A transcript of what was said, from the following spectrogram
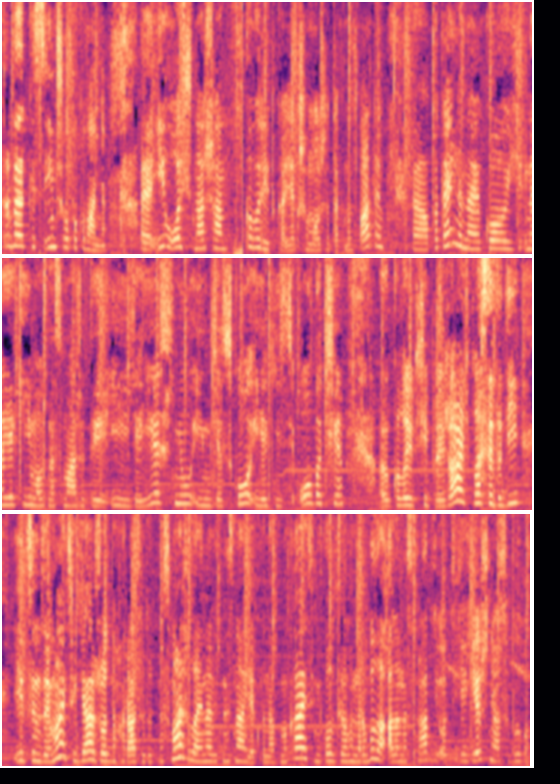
Треба якесь інше упакування. Е, І ось наша сковорідка, якщо можна так назвати. Е, Пательня, на якій, на якій можна смажити і яєчню, і м'язко, і якісь овочі. Е, Коли всі приїжджають, власне тоді і цим займаються. Я жодного разу тут не смажила, я навіть не знаю, як вона вмикається, ніколи цього не робила, але насправді, от яєчня особливо.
